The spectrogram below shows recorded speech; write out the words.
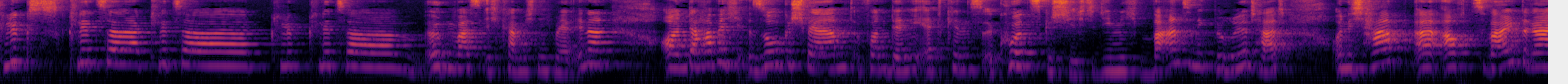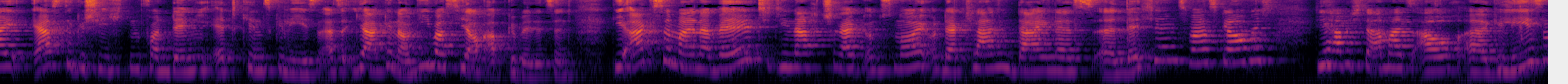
Glücks, Glitzer, Glitzer, Glück, Glitzer, irgendwas, ich kann mich nicht mehr erinnern. Und da habe ich so geschwärmt von Danny Atkins Kurzgeschichte, die mich wahnsinnig berührt hat. Und ich habe äh, auch zwei, drei erste Geschichten von Danny Atkins gelesen. Also ja, genau, die, was hier auch abgebildet sind. Die Achse meiner Welt, die Nacht schreibt uns neu und der Klang deines äh, Lächelns war es, glaube ich. Die habe ich damals auch äh, gelesen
